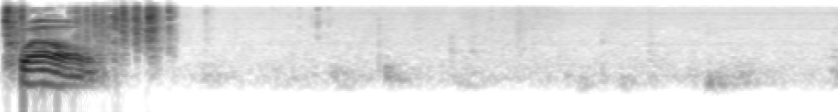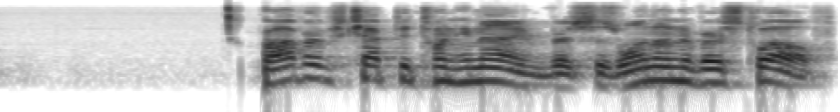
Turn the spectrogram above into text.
12. Proverbs chapter 29, verses 1 on to verse 12.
